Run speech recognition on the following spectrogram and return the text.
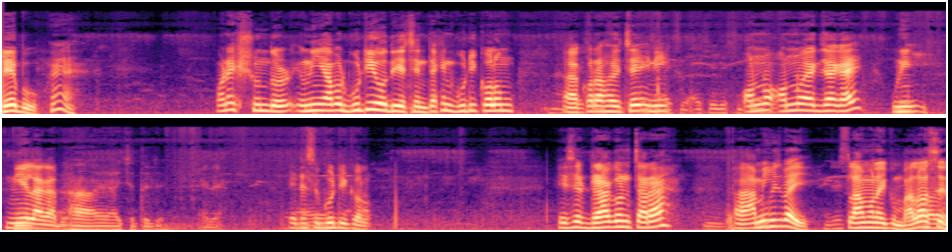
লেবু হ্যাঁ? অনেক সুন্দর। উনি আবার গুটিও দিয়েছেন। দেখেন গুটি কলম করা হয়েছে। ইনি অন্য অন্য এক জায়গায় উনি নিয়ে লাগাবে হ্যাঁ এটা হচ্ছে গুটি কলম। এই ড্রাগন চারা আমি ভাই আসসালামু আলাইকুম ভালো আছেন?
